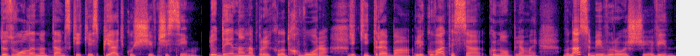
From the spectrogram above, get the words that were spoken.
дозволено там скількись 5 кущів чи 7. Людина, наприклад, хвора, якій треба лікуватися коноплями, вона собі вирощує. Він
